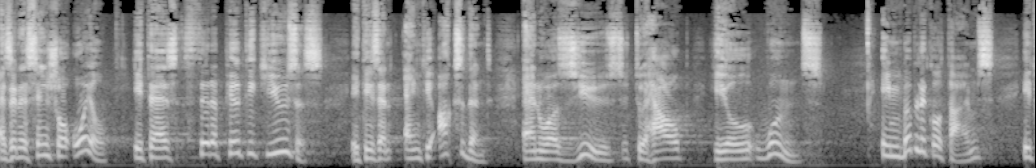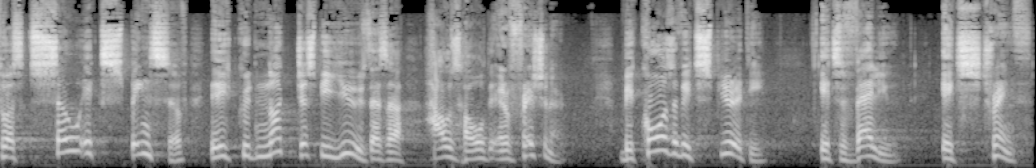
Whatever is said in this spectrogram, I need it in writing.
As an essential oil, it has therapeutic uses. It is an antioxidant and was used to help heal wounds. In biblical times, it was so expensive that it could not just be used as a household air freshener. Because of its purity, its value, its strength,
